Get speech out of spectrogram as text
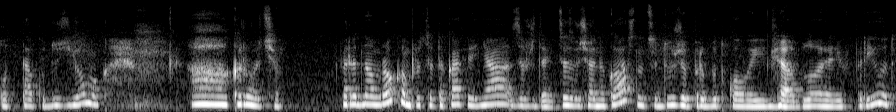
от так до зйомок. А, коротше, перед новим роком просто така фігня завжди. Це звичайно класно, це дуже прибутковий для блогерів період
